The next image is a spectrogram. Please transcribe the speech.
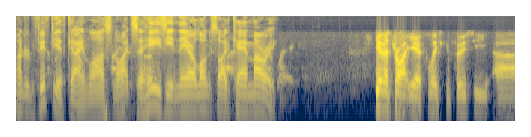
150th game last night, so he's in there alongside Cam Murray. Yeah, that's right. Yeah, Felise Kaufusi, uh,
